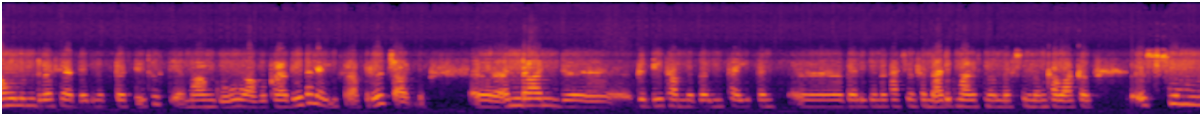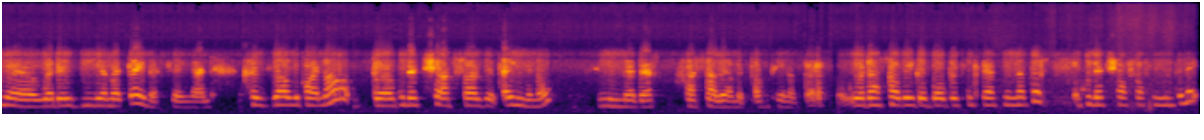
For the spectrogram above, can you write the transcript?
አሁንም ድረስ ያደግንበት ቤት ውስጥ የማንጎ፣ አቮካዶ የተለያዩ ፍራፍሬዎች አሉ። እንደ አንድ ግዴታም ነበር የሚታይብን በልጅነታችን ስናድግ ማለት ነው እነሱን መንከባከብ። እሱም ወደዚህ የመጣ ይመስለኛል። ከዛ በኋላ በሁለት ሺ አስራ ዘጠኝ ነው ይህን ነገር ሀሳብ ያመጣሁት የነበረ። ወደ ሀሳቡ የገባሁበት ምክንያት ምን ነበር? ሁለት ሺ አስራ ስምንት ላይ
